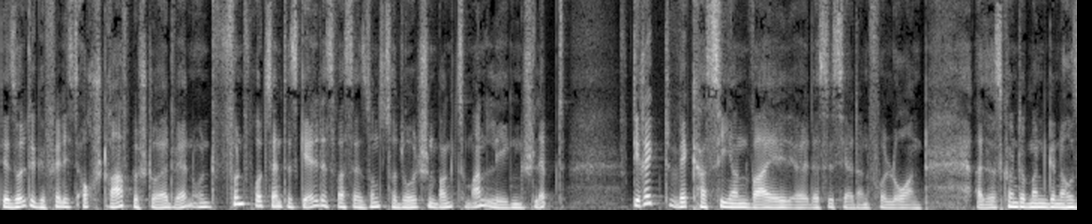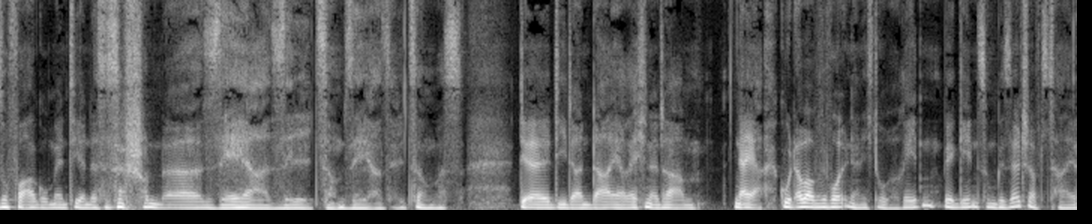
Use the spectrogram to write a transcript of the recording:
der sollte gefälligst auch strafbesteuert werden und fünf Prozent des Geldes, was er sonst zur Deutschen Bank zum Anlegen schleppt, direkt wegkassieren, weil äh, das ist ja dann verloren. Also das könnte man genauso verargumentieren. Das ist ja schon äh, sehr seltsam, sehr seltsam, was der, die dann da errechnet haben. Naja, gut, aber wir wollten ja nicht drüber reden. Wir gehen zum Gesellschaftsteil.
